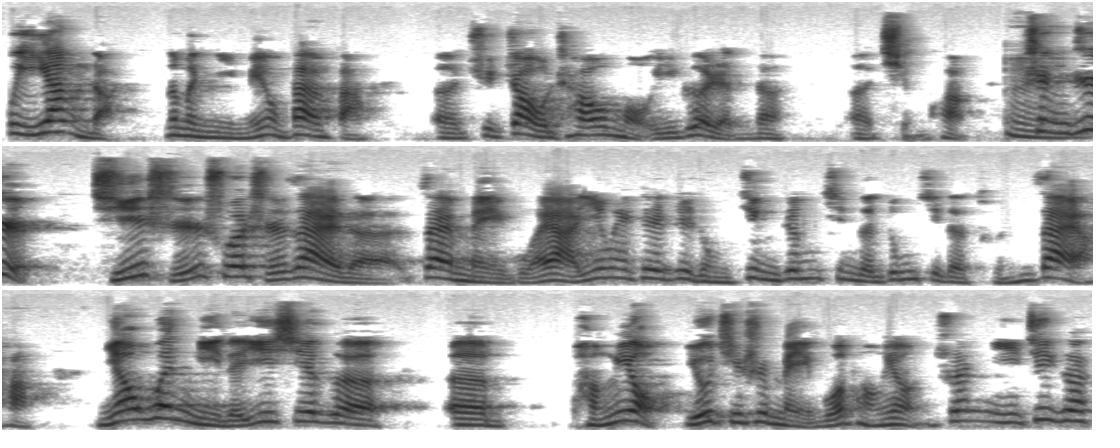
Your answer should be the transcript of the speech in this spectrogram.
不一样的，那么你没有办法呃去照抄某一个人的呃情况，嗯甚至其实说实在的，在美国呀，因为这这种竞争性的东西的存在哈，你要问你的一些个呃朋友，尤其是美国朋友，你说你这个，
